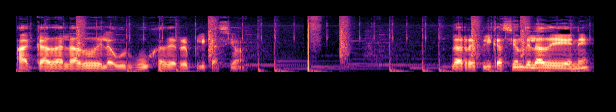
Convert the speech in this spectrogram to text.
a cada lado de la burbuja de replicación. La replicación del ADN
